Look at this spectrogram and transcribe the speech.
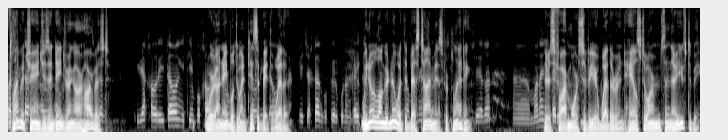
Climate change is endangering our harvest. We're unable to anticipate the weather. We no longer know what the best time is for planting. There's far more severe weather and hailstorms than there used to be.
